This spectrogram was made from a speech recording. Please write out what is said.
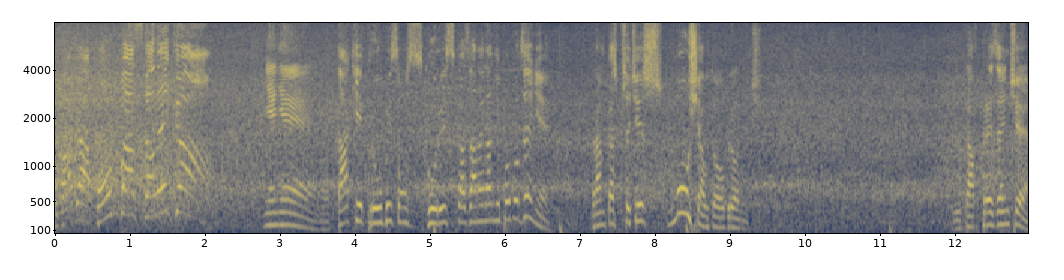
Uwaga, bomba z daleka! Nie, nie, no, takie próby są z góry skazane na niepowodzenie. Bramkarz przecież musiał to obronić. Piłka w prezencie.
